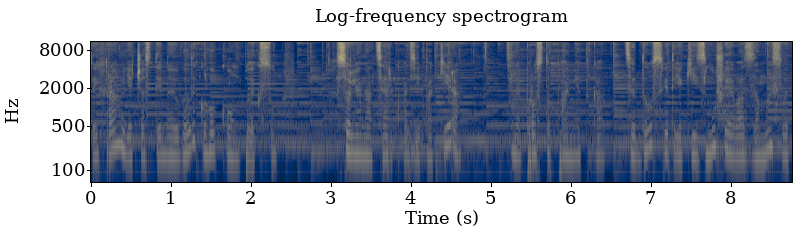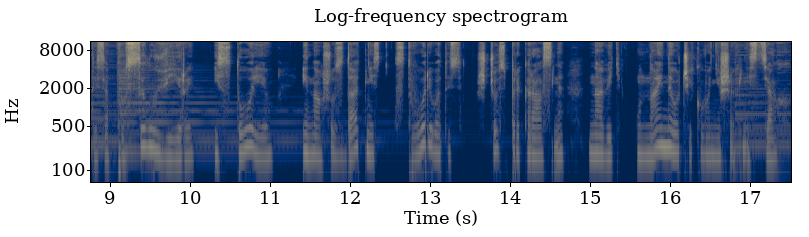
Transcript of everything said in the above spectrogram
Цей храм є частиною великого комплексу. Соляна церква Зіпакіра це не просто пам'ятка, це досвід, який змушує вас замислитися про силу віри, історію і нашу здатність створюватись щось прекрасне навіть у найнеочікуваніших місцях.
